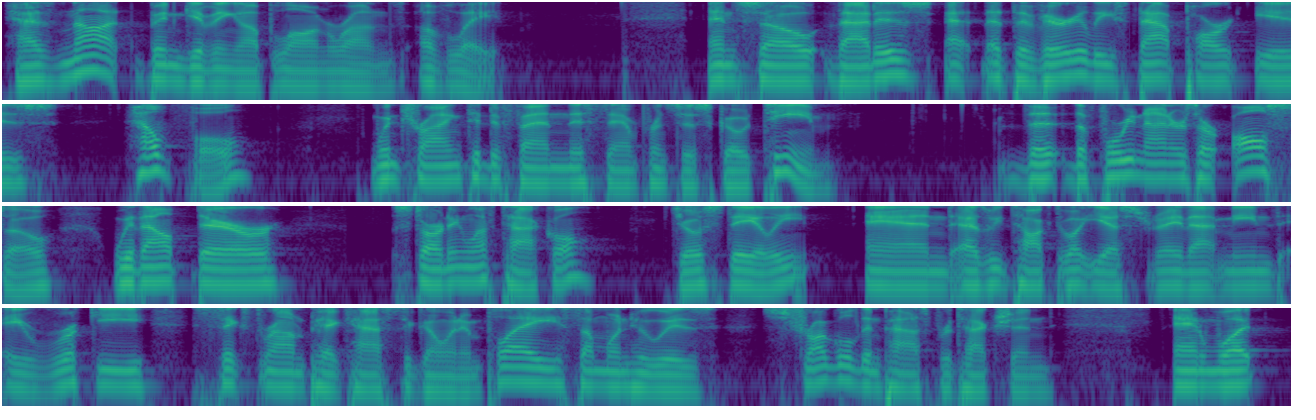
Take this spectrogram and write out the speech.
has not been giving up long runs of late. And so that is at, at the very least that part is helpful when trying to defend this San Francisco team. The the 49ers are also without their starting left tackle Joe Staley. And as we talked about yesterday, that means a rookie sixth round pick has to go in and play, someone who has struggled in pass protection. And what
